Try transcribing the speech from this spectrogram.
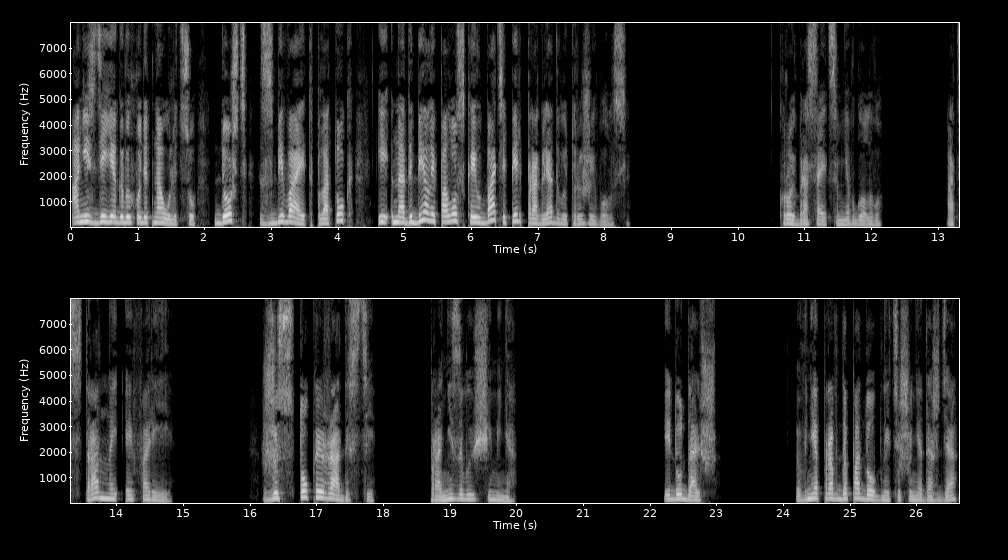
Они с Диего выходят на улицу. Дождь сбивает платок, и над белой полоской лба теперь проглядывают рыжие волосы. Кровь бросается мне в голову. От странной эйфории, жестокой радости, пронизывающей меня. Иду дальше. В неправдоподобной тишине дождя,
